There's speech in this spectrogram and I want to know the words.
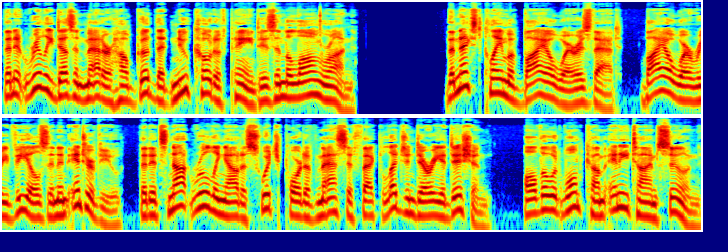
then it really doesn't matter how good that new coat of paint is in the long run. The next claim of BioWare is that, BioWare reveals in an interview that it's not ruling out a Switch port of Mass Effect Legendary Edition, although it won't come anytime soon.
